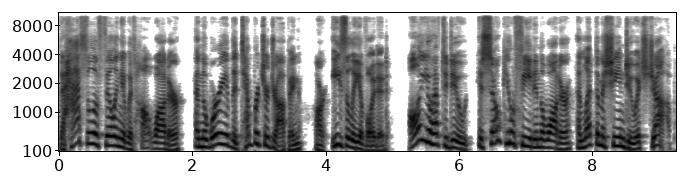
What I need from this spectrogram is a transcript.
the hassle of filling it with hot water and the worry of the temperature dropping are easily avoided. All you have to do is soak your feet in the water and let the machine do its job.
